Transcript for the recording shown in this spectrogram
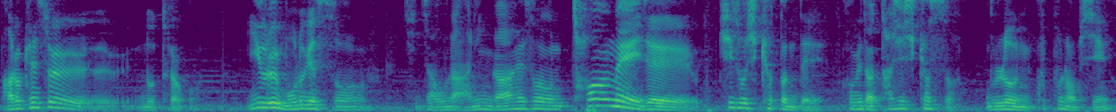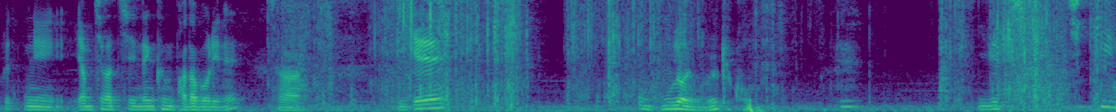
바로 캔슬 놓더라고 이유를 모르겠어 진짜 오늘 아닌가 해서 처음에 이제 취소시켰던데 거기다 다시 시켰어. 물론 쿠폰 없이. 그랬더니 얌체같이 냉큼 받아버리네. 자 이게 어 뭐야 이거 왜 이렇게 커? 이게 치, 치킨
